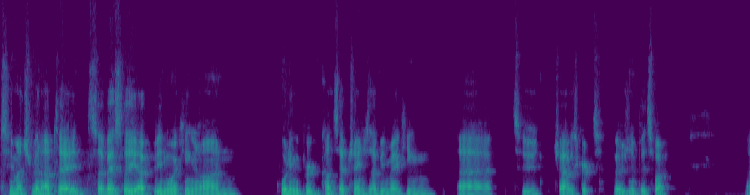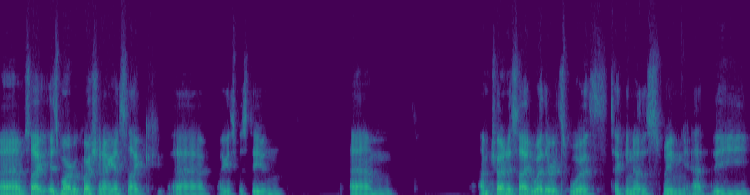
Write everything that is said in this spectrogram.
too much of an update. So basically, I've been working on porting the proof of concept changes I've been making uh, to JavaScript version of BitSwap. Um, so I, it's more of a question, I guess. Like, uh, I guess for Stephen, um, I'm trying to decide whether it's worth taking another swing at the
